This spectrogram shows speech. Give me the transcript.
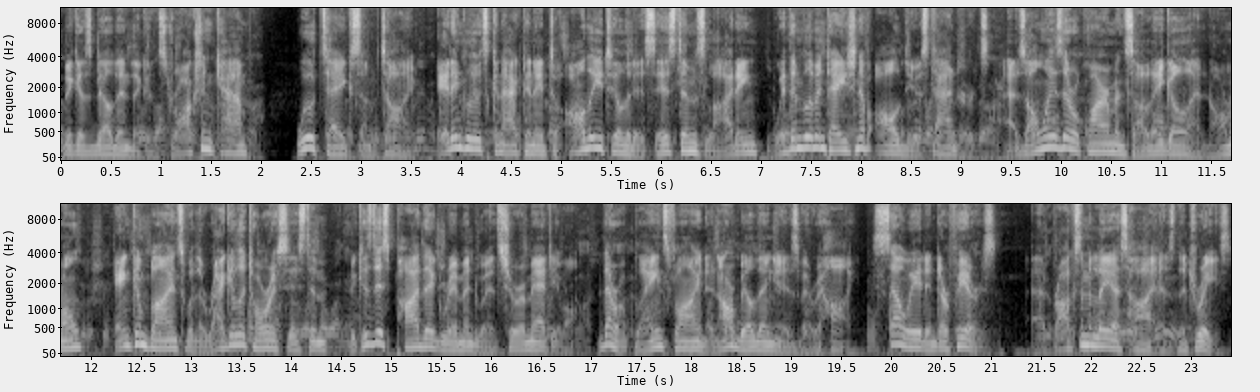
because building the construction camp will take some time. It includes connecting it to all the utility systems, lighting, with implementation of all due standards. As always, the requirements are legal and normal, in compliance with the regulatory system, because despite the agreement with Sheremetyevo, there are planes flying and our building is very high, so it interferes approximately as high as the trees.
